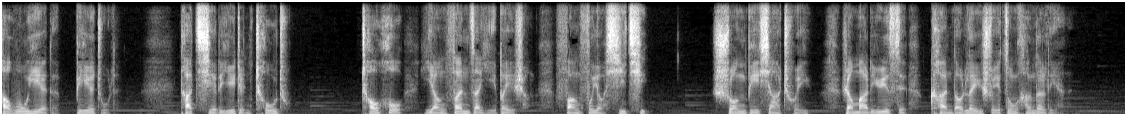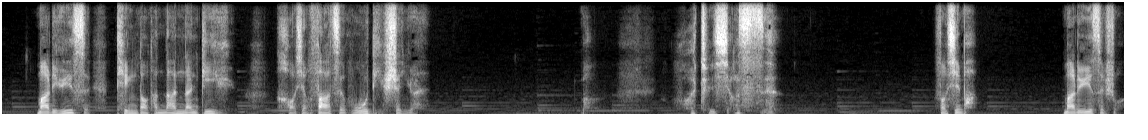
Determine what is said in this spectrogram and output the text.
他呜咽的憋住了，他起了一阵抽搐，朝后仰翻在椅背上，仿佛要吸气，双臂下垂。让玛丽·约斯看到泪水纵横的脸。玛丽·约斯听到他喃喃低语，好像发自无底深渊。我，我真想死。放心吧，玛丽·约斯说：“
